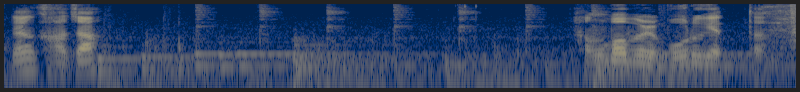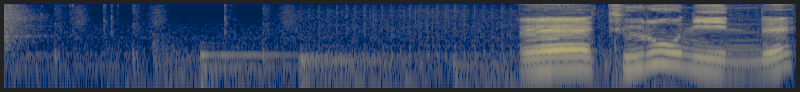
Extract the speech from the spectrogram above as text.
그냥 가자 방법을 모르겠다 에 드론이 있네?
